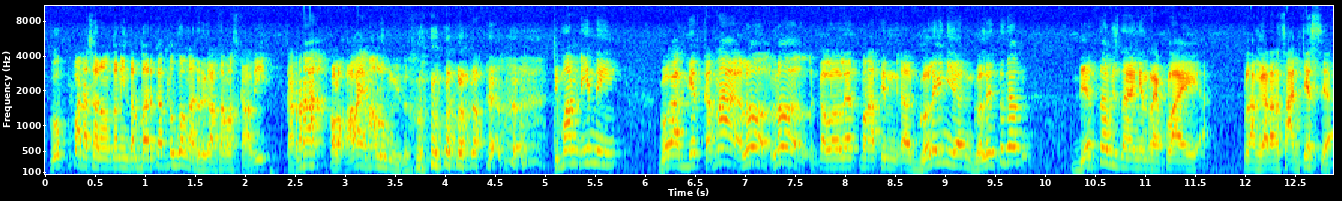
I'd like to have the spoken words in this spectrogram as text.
gue pada saat nonton Inter Barca tuh gue nggak dekat sama sekali karena kalau kalah ya maklum gitu. Cuman ini gue kaget karena lo lo kalau lihat merhatiin uh, golnya ini ya golnya itu kan dia tuh habis nayangin reply pelanggaran Sanchez ya.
